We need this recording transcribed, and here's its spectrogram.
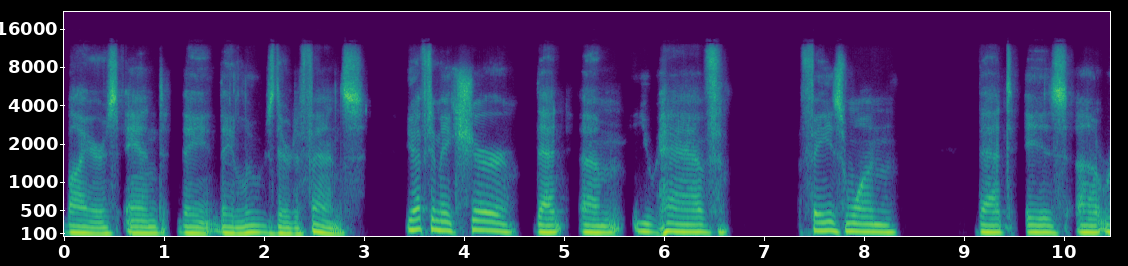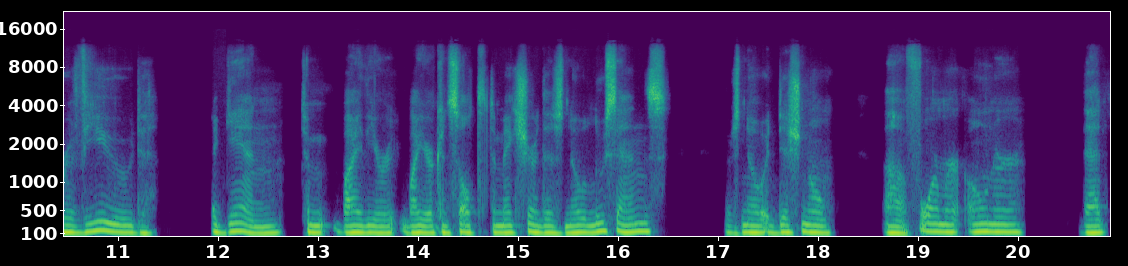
buyers and they they lose their defense. You have to make sure that um, you have phase one that is uh, reviewed again to by the by your consultant to make sure there's no loose ends, there's no additional uh, former owner that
